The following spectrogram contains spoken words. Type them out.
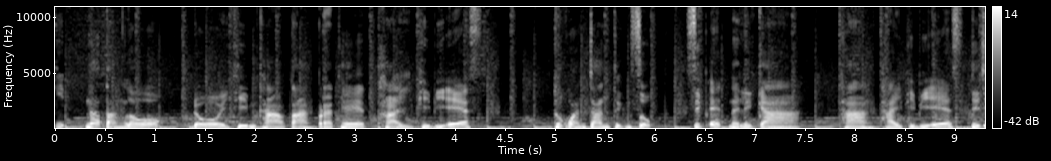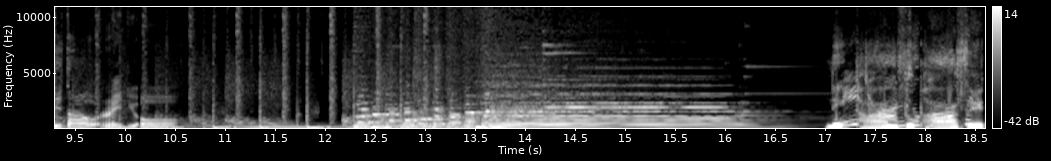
กิจ หน้าต่างโลก โดยทีมข่าวต่างประเทศไทย PBS ทุกวันจันทร์ถึงศุกร์ 11 นาฬิกา ทางไทย PBS ดิจิทัล Radio นิทานสุภาษิต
